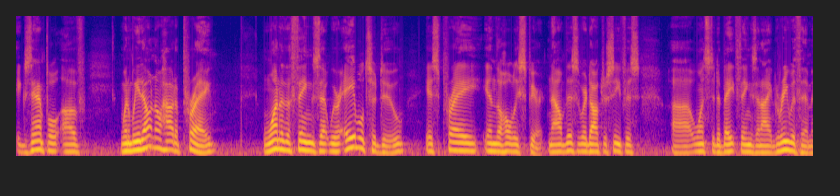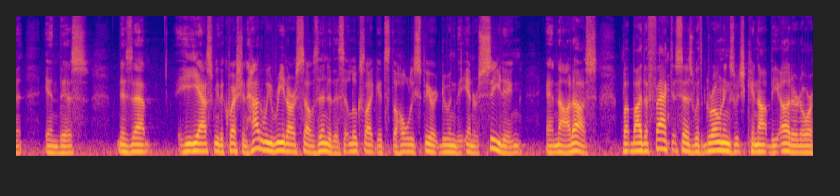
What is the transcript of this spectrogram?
example of when we don't know how to pray, one of the things that we're able to do is pray in the Holy Spirit. Now, this is where Dr. Cephas uh, wants to debate things, and I agree with him in, in this, is that he asked me the question how do we read ourselves into this? It looks like it's the Holy Spirit doing the interceding and not us. But by the fact it says, with groanings which cannot be uttered, or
